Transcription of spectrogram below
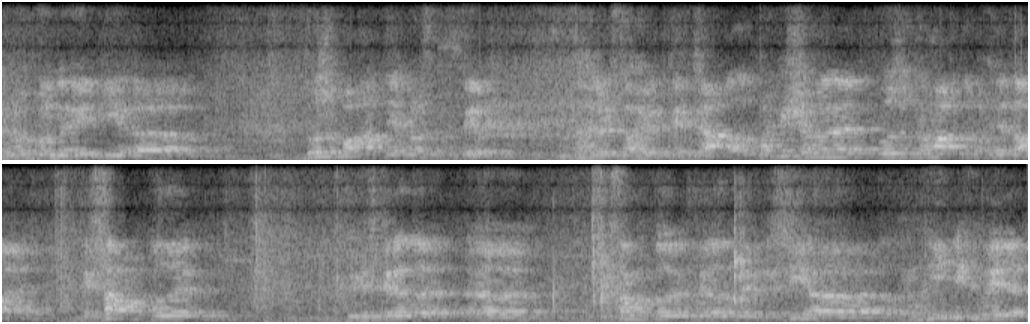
двигуни. І е, дуже багато є перспектив взагалі цього відкриття, але поки що вони дуже примарно виглядають. Так само, коли відкрили е, саме коли відкрили е, електромагнітні хвилі,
